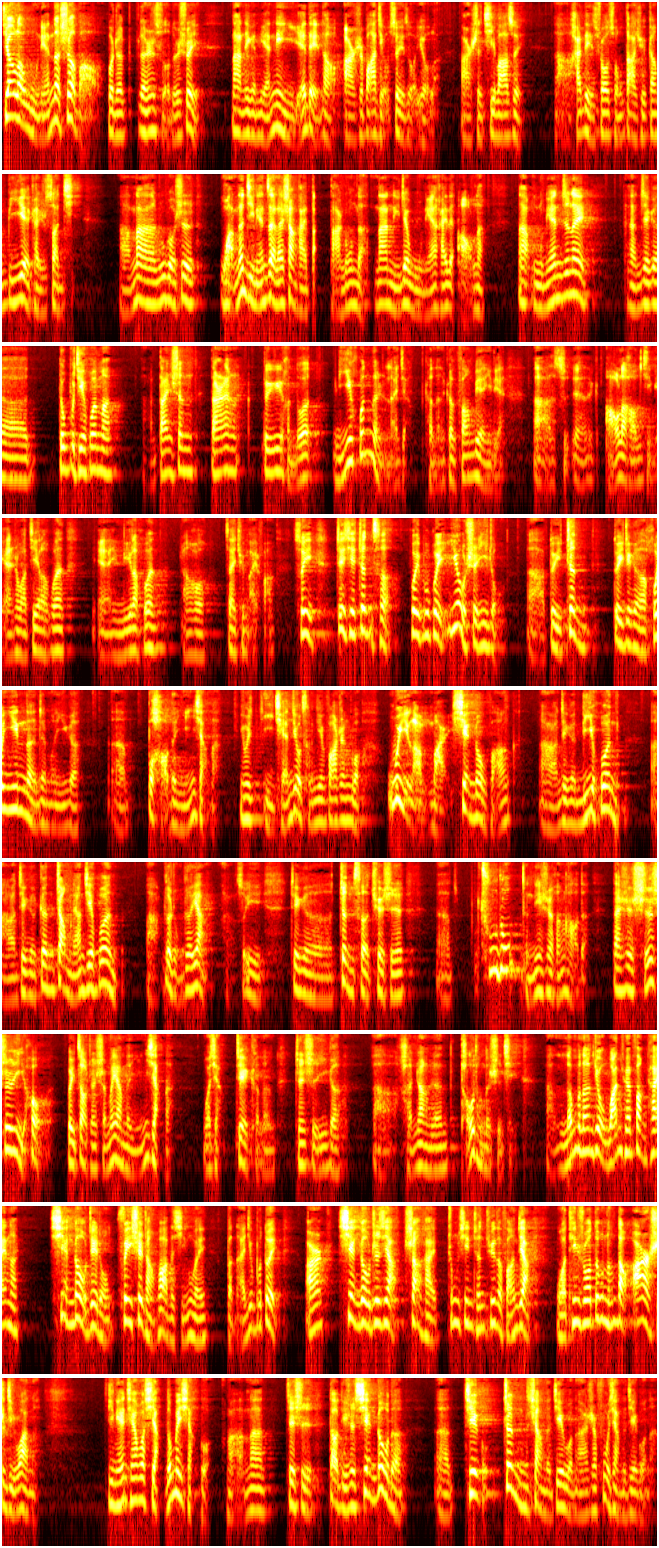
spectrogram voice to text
交了五年的社保或者个人所得税，那那个年龄也得到二十八九岁左右了，二十七八岁，啊，还得说从大学刚毕业开始算起，啊，那如果是晚了几年再来上海打打工的，那你这五年还得熬呢，那五年之内，啊，这个都不结婚吗？啊，单身，当然对于很多离婚的人来讲，可能更方便一点。啊，是呃，熬了好几年是吧？结了婚，嗯，离了婚，然后再去买房，所以这些政策会不会又是一种啊对政对这个婚姻的这么一个呃不好的影响呢？因为以前就曾经发生过，为了买限购房啊，这个离婚啊，这个跟丈母娘结婚啊，各种各样啊，所以这个政策确实呃。初衷肯定是很好的，但是实施以后会造成什么样的影响呢？我想这可能真是一个啊很让人头疼的事情啊！能不能就完全放开呢？限购这种非市场化的行为本来就不对，而限购之下，上海中心城区的房价，我听说都能到二十几万了。几年前我想都没想过啊！那这是到底是限购的？呃，结果正向的结果呢，还是负向的结果呢？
